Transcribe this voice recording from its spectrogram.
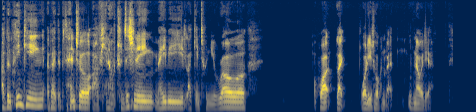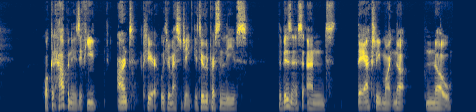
I've been thinking about the potential of, you know, transitioning maybe like into a new role. What, like, what are you talking about? We've no idea. What could happen is if you aren't clear with your messaging, is the other person leaves the business and they actually might not know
